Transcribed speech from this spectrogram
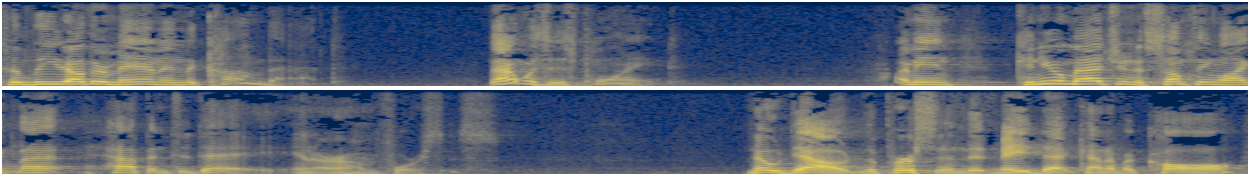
to lead other men into combat. That was his point. I mean, can you imagine if something like that happened today in our armed forces? No doubt the person that made that kind of a call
